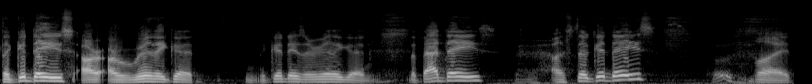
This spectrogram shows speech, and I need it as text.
the good days are are really good. The good days are really good. The bad days are still good days, but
